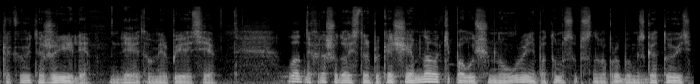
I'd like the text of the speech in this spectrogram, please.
какой-то ожерелья для этого мероприятия. Ладно, хорошо, давайте тогда прокачаем навыки, получим новый уровень, а потом, собственно, попробуем изготовить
